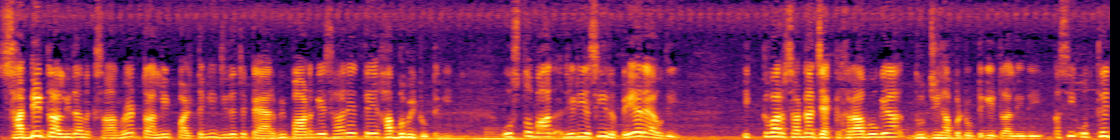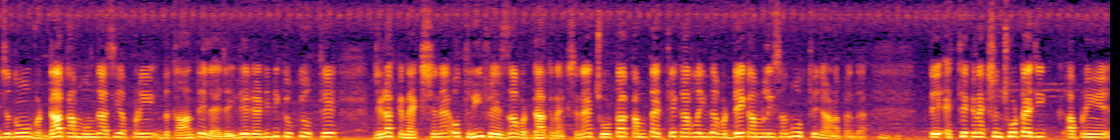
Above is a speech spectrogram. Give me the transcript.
ਸਾਡੀ ਟਰਾਲੀ ਦਾ ਨੁਕਸਾਨ ਹੋਇਆ ਟਰਾਲੀ ਪਲਟ ਗਈ ਜਿਹਦੇ ਚ ਟਾਇਰ ਵੀ ਪਾੜ ਗਏ ਸਾਰੇ ਤੇ ਹੱਬ ਵੀ ਟੁੱਟ ਗਈ। ਉਸ ਤੋਂ ਬਾਅਦ ਜਿਹੜੀ ਅਸੀਂ ਰਿਪੇਅਰ ਹੈ ਉਹਦੀ ਇੱਕ ਵਾਰ ਸਾਡਾ ਜੈਕ ਖਰਾਬ ਹੋ ਗਿਆ, ਦੂਜੀ ਹੱਬ ਟੁੱਟ ਗਈ ਟਰਾਲੀ ਦੀ। ਅਸੀਂ ਉੱਥੇ ਜਦੋਂ ਵੱਡਾ ਕੰਮ ਹੁੰਦਾ, ਅਸੀਂ ਆਪਣੀ ਦੁਕਾਨ ਤੇ ਲੈ ਜਾਈਦੇ ਡੈਡੀ ਦੀ, ਕਿਉਂਕਿ ਉੱਥੇ ਜਿਹੜਾ ਕਨੈਕਸ਼ਨ ਹੈ, ਉਹ 3 ਫੇਜ਼ ਦਾ ਵੱਡਾ ਕਨੈਕਸ਼ਨ ਹੈ। ਛੋਟਾ ਕੰਮ ਤਾਂ ਇੱਥੇ ਕਰ ਲਈਦਾ, ਵੱਡੇ ਕੰਮ ਲਈ ਸਾਨੂੰ ਉੱਥੇ ਜਾਣਾ ਪੈਂਦਾ। ਤੇ ਇੱਥੇ ਕਨੈਕਸ਼ਨ ਛੋਟਾ ਜੀ, ਆਪਣੀ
